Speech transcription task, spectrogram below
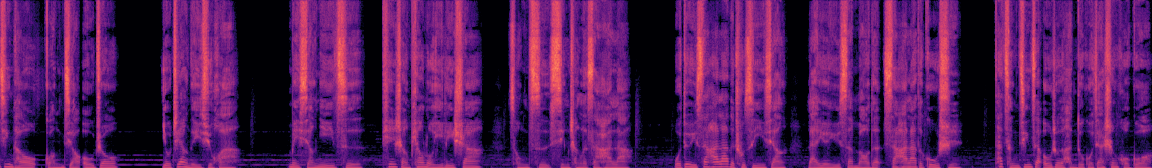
镜头广角欧洲，有这样的一句话：每想你一次，天上飘落一粒沙，从此形成了撒哈拉。我对于撒哈拉的初次印象来源于三毛的《撒哈拉的故事》，他曾经在欧洲的很多国家生活过，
